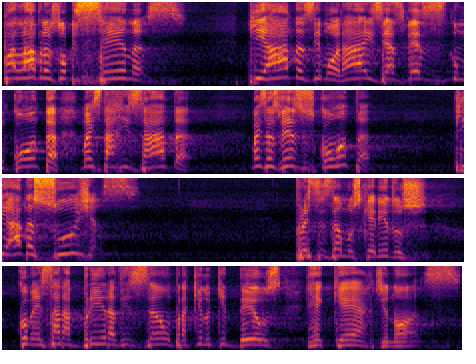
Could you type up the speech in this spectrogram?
palavras obscenas, piadas imorais, e às vezes não conta, mas dá risada, mas às vezes conta, piadas sujas. Precisamos, queridos, começar a abrir a visão para aquilo que Deus requer de nós.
